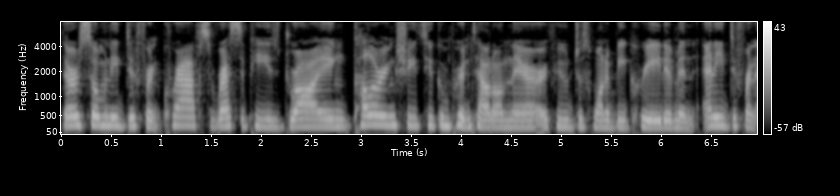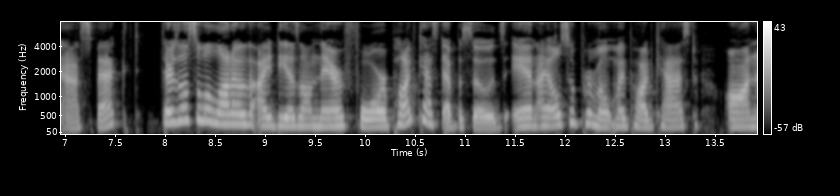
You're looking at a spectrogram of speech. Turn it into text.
There are so many different crafts, recipes, drawing, coloring sheets you can print out on there if you just want to be creative in any different aspect. There's also a lot of ideas on there for podcast episodes, and I also promote my podcast on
